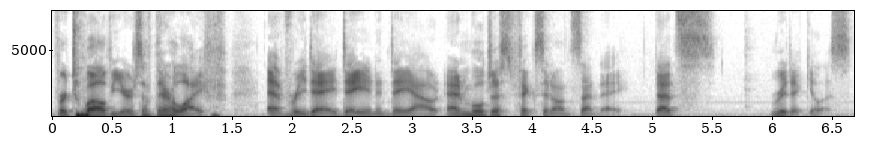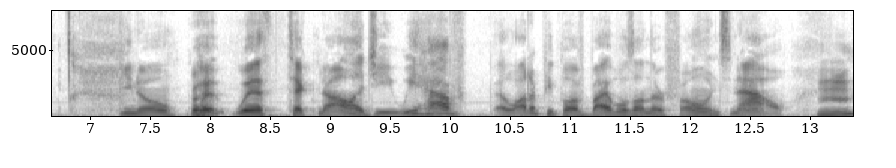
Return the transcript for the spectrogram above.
for 12 years of their life every day, day in and day out, and we'll just fix it on Sunday. That's ridiculous. You know, Go with, ahead. with technology, we have a lot of people have Bibles on their phones now. hmm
